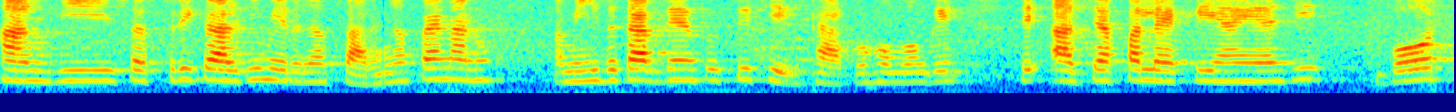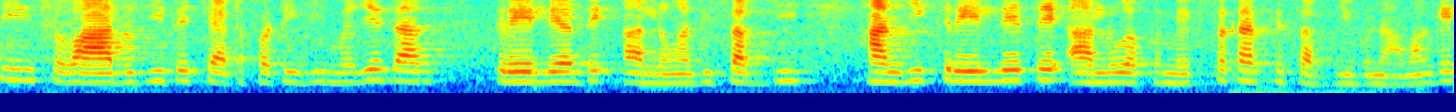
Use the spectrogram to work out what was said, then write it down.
ਹਾਂਜੀ, ਸਤਿ ਸ੍ਰੀ ਅਕਾਲ ਜੀ ਮੇਰੀਆਂ ਸਾਰੀਆਂ ਭੈਣਾਂ ਨੂੰ। ਉਮੀਦ ਕਰਦੇ ਹਾਂ ਤੁਸੀਂ ਠੀਕ ਠਾਕ ਹੋਵੋਗੇ। ਤੇ ਅੱਜ ਆਪਾਂ ਲੈ ਕੇ ਆਏ ਹਾਂ ਜੀ ਬਹੁਤ ਹੀ ਸਵਾਦ ਜੀ ਤੇ ਚਟਪਟੀ ਜੀ ਮਜ਼ੇਦਾਰ ਕਰੇਲਿਆਂ ਤੇ ਆਲੂਆਂ ਦੀ ਸਬਜ਼ੀ। ਹਾਂਜੀ, ਕਰੇਲੇ ਤੇ ਆਲੂ ਆਪਾਂ ਮਿਕਸ ਕਰਕੇ ਸਬਜ਼ੀ ਬਣਾਵਾਂਗੇ।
